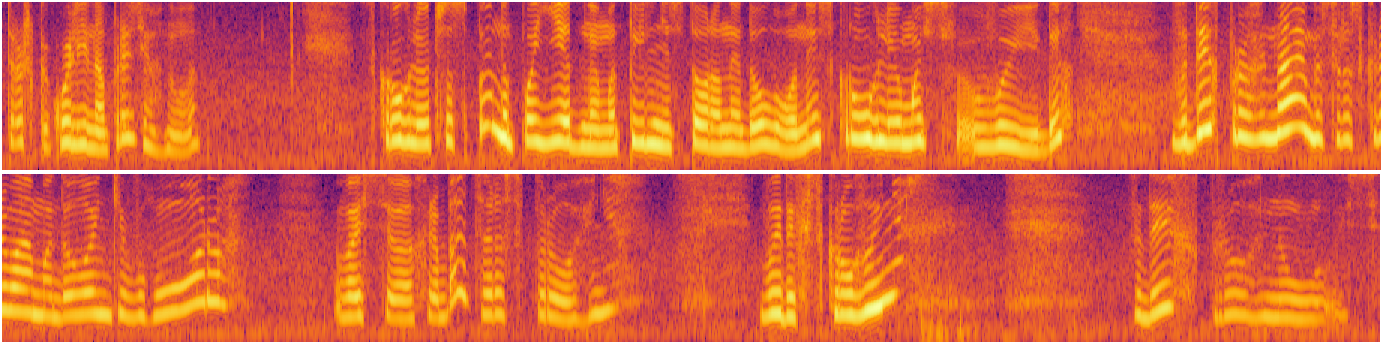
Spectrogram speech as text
Трошки коліна призігнули. Скруглюючи спину, поєднуємо тильні сторони долони, скруглюємось, видих. Вдих, прогинаємось, розкриваємо долоньки вгору. Весь е, хребет зараз в. Видих скруглення. Вдих, прогнулись.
